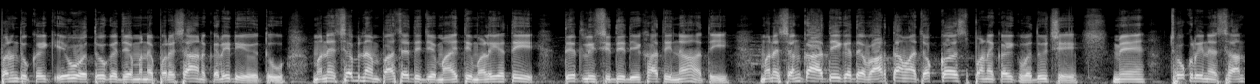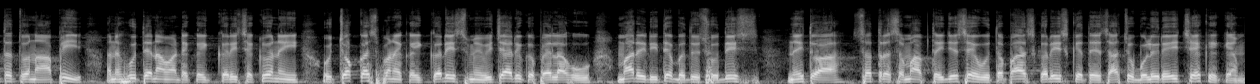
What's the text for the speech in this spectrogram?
પરંતુ કંઈક એવું હતું કે જે મને પરેશાન કરી રહ્યું હતું. મને શબનમ પાસેથી જે માહિતી મળી હતી, તેટલી સીધી દેખાતી ન હતી. મને શંકા હતી કે તે વાર્તામાં ચોક્કસપણે કંઈક વધુ છે. મેં છોકરીને સાંતત્વના આપી અને હું તેના માટે કંઈક કરી શક્યો નહીં. હું ચોક્કસપણે કંઈક કરીશ. મેં વિચાર્યું કે પહેલાં હું મારી રીતે બધું શોધીશ. નહીં તો આ સત્ર સમાપ્ત થઈ જશે હું તપાસ કરીશ કે તે સાચું બોલી રહી છે કે કેમ?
